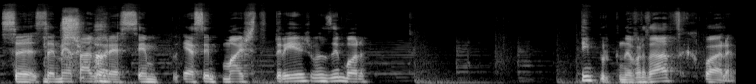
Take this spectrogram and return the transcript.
Se, se a meta agora é sempre, é sempre mais de 3, vamos embora. Sim, porque na verdade, repara,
